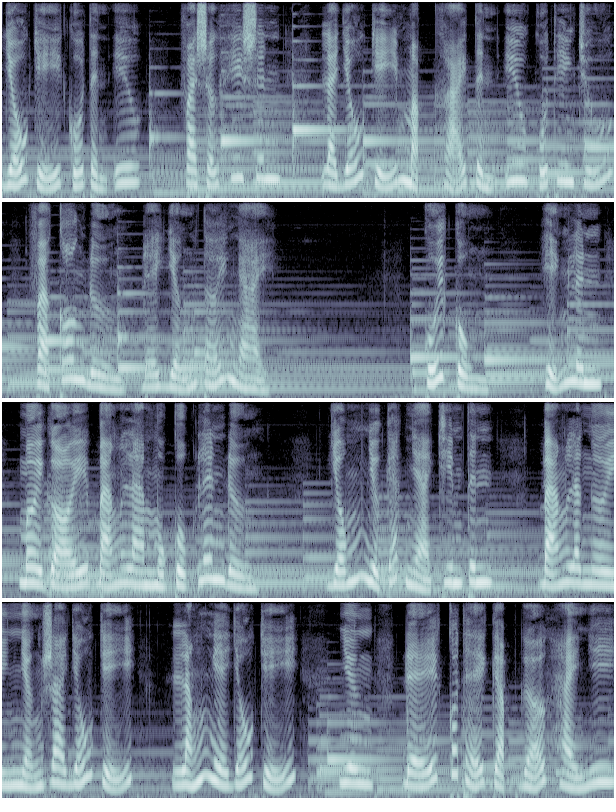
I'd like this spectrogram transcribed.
Dấu chỉ của tình yêu và sự hy sinh là dấu chỉ mặc khải tình yêu của Thiên Chúa và con đường để dẫn tới Ngài. Cuối cùng, Hiển Linh mời gọi bạn làm một cuộc lên đường. Giống như các nhà chiêm tinh, bạn là người nhận ra dấu chỉ, lắng nghe dấu chỉ. Nhưng để có thể gặp gỡ hài nhi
